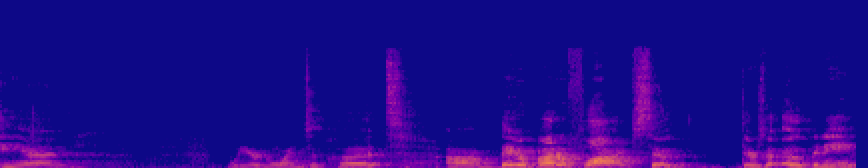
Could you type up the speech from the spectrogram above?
and we are going to put, um, they are butterflied, so there's an opening.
